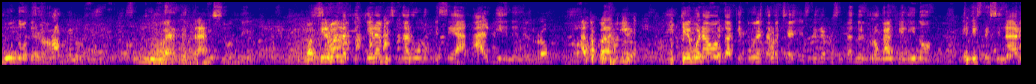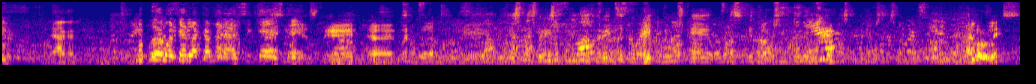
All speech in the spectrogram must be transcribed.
mundo del rock, ¿no? Es un lugar de tradición, cualquier banda que quiera mencionar uno que sea alguien en el rock, ha tocado aquí. Y qué buena onda que tú esta noche estés representando el rock angelino en este escenario. No pude voltear la cámara, así que Sí, este, este, eh, bueno, eh, es una experiencia un poquito diferente porque tuvimos que, ahora sí que traducir todos los temas que tenemos en español al inglés.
